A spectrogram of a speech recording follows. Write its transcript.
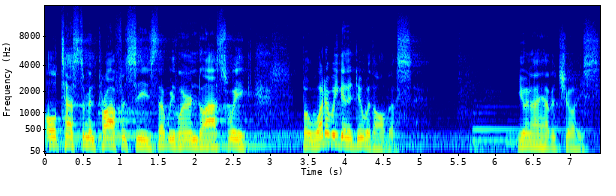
Old Testament prophecies that we learned last week. But what are we going to do with all this? You and I have a choice.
